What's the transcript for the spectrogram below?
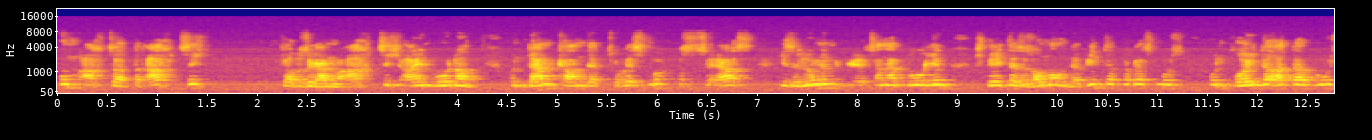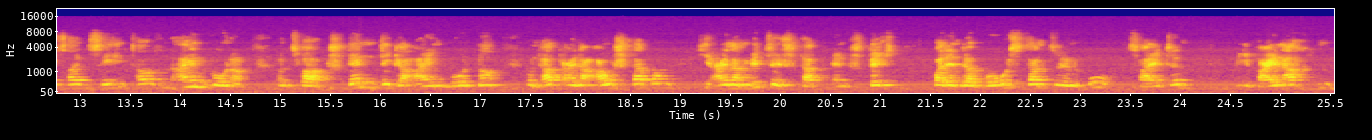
um 1880, ich glaube sogar nur 80 Einwohner. Und dann kam der Tourismus zuerst diese Lungensanatorien, später der Sommer- und der Wintertourismus. Und heute hat Davos halt 10.000 Einwohner, und zwar ständige Einwohner, und hat eine Ausstattung, die einer Mittelstadt entspricht, weil in Davos dann zu den Hochzeiten wie Weihnachten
